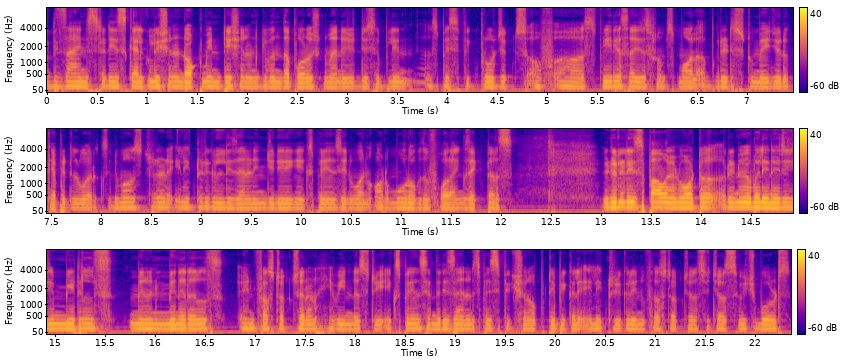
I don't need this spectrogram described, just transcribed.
design studies calculation and documentation and given the powers to manage discipline uh, specific projects of uh, various sizes from small upgrades to major capital works demonstrated electrical design and engineering experience in one or more of the following sectors. Utilities power and water renewable energy metals min minerals infrastructure and heavy industry. Experience in the design and specification of typical electrical infrastructure such as switchboards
